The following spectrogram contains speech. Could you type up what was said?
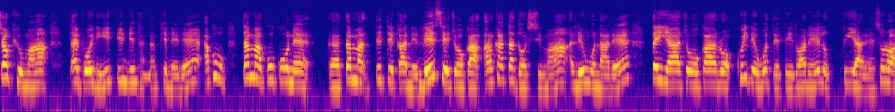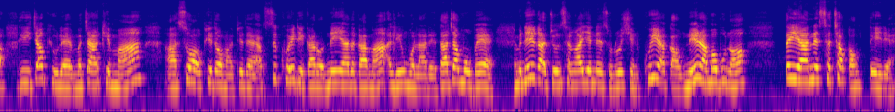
ကြောက်ဖြူမှာတိုက်ပွဲတွေပြင်းပြင်းထန်ထန်ဖြစ်နေတယ်အခုတမတ်ကိုကိုနဲ့ အဲတမတ်တစ်တစ်ကနေ40ကျော်ကအရခတ်တတော်စီမှာအလင်းဝင်လာတယ်တရားကျော်ကတော့ခွေးတွေဝတ်တွေတည်သွားတယ်လို့သိရတယ်ဆိုတော့ဒီကြောက်ဖြူလဲမကြခင်မှာအာဆော့ဖြစ်တော့မှာဖြစ်တဲ့စစ်ခွေးတွေကတော့နေရတကာမှာအလင်းဝင်လာတယ်ဒါကြောင့်မို့ပဲမနေ့ကဂျွန်15ရက်နေ့ဆိုလို့ရှင်ခွေးအကောင်နေတာမဟုတ်ဘူးနော်တရားနဲ့16ကောင်တည်တယ်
